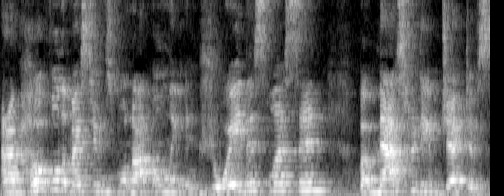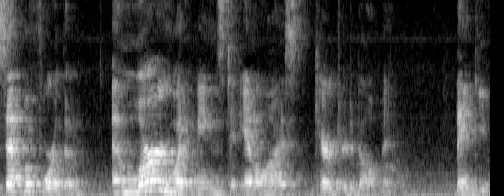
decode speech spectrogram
and I'm hopeful that my students will not only enjoy this lesson, but master the objectives set before them and learn what it means to analyze character development. Thank you.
